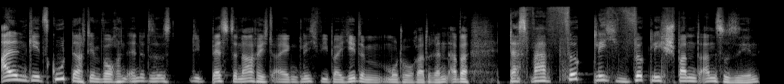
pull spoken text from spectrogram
Allen geht's gut nach dem Wochenende. Das ist die beste Nachricht eigentlich, wie bei jedem Motorradrennen. Aber das war wirklich, wirklich spannend anzusehen.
